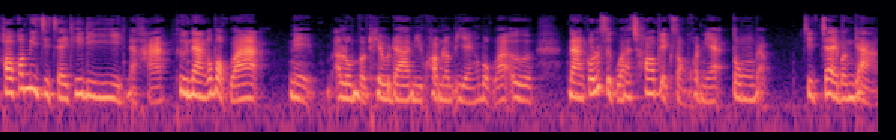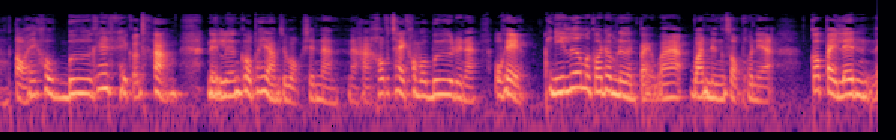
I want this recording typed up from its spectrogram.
เขาก็มีจิตใจที่ดีนะคะ คือนางก็บอกว่าเนี่ยอารมณ์แบบเทวดามีความลำเอียงเขาบอกว่าเออนางก็รู้สึกว่าชอบเด็กสองคนนี้ตรงแบบ จิตใจบางอย่าง ต่อให้เขาบื้อแค่ไหนก็ตาม ในเรื่องเขาพยายามจะบอกเช่นนั้นนะคะ เขาใช้คำว่าบื้อด้วยนะ โอเคทีนี้เรื่องมันก็ดำเนินไปว่าวันหนึ่งสองคนเนี้ยก็ไปเล่นใน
